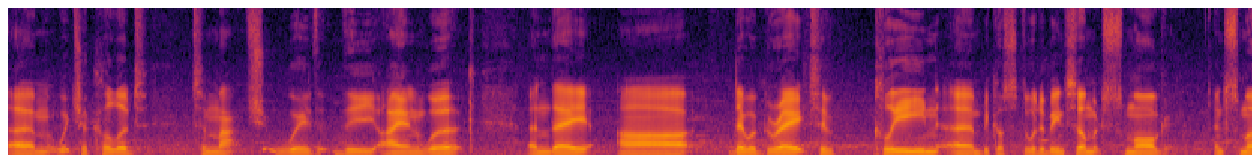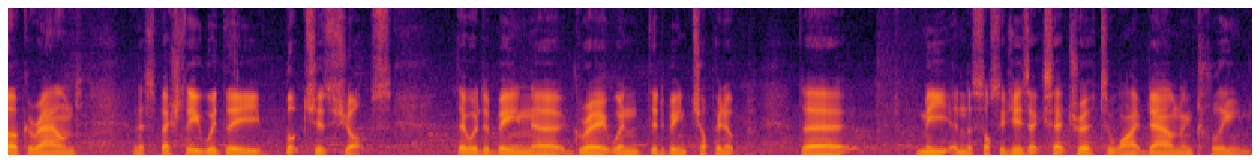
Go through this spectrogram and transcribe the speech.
um, which are coloured to match with the ironwork, and they are they were great to clean um, because there would have been so much smog and smoke around, and especially with the butchers' shops, they would have been uh, great when they'd have been chopping up the meat and the sausages, etc., to wipe down and clean.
